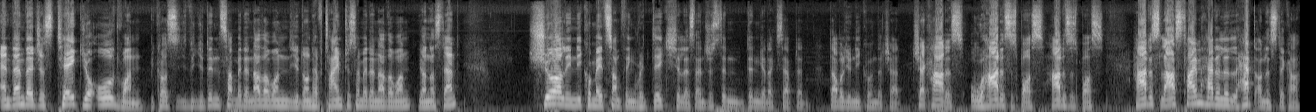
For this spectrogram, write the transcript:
and then they just take your old one because you, didn't submit another one. You don't have time to submit another one. You understand? Surely NiKo made something ridiculous and just didn't didn't get accepted. W NiKo in the chat. Check Hades. Oh, Hades is boss. Hades is boss. Hades last time had a little hat on his sticker,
